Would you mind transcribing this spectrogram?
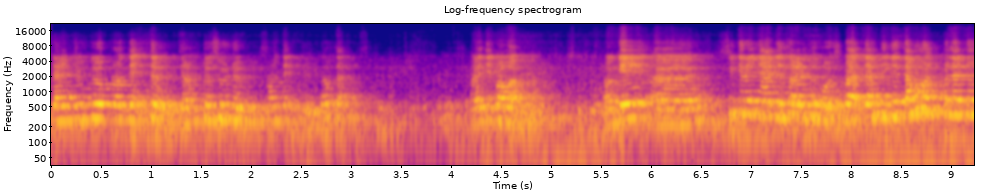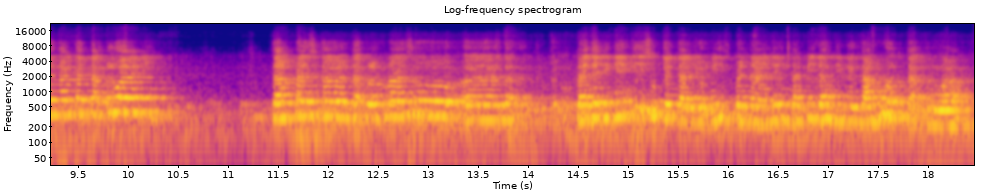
Dan juga protektor Jangka sudut Protektor, tahu tak? Wajib bawa Okey, uh, sekiranya ada soalan tersebut sebab dah 3 tahun pelandung makan tak keluar ni. Sampai sekarang tak keluar-keluar so uh, DKT suka tajuk ni sebenarnya tapi dah 3 tahun tak keluar.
